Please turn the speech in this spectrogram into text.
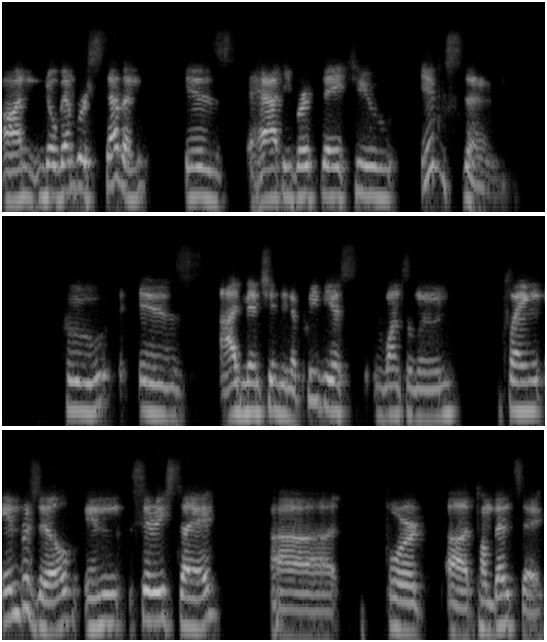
On November seventh is happy birthday to Ibson, who is I mentioned in a previous Once a Loon playing in Brazil in Serie C uh, for uh, Tombense.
